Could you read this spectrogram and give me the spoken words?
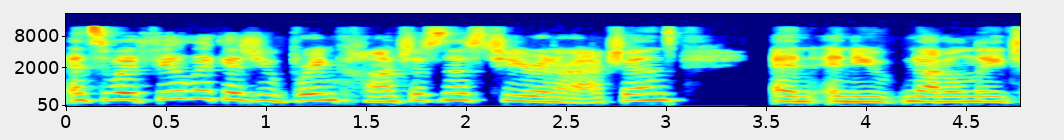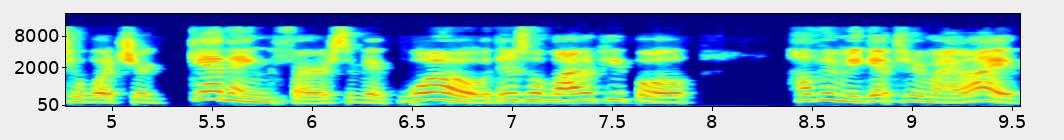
And so i feel like as you bring consciousness to your interactions and and you not only to what you're getting first and be like whoa there's a lot of people helping me get through my life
